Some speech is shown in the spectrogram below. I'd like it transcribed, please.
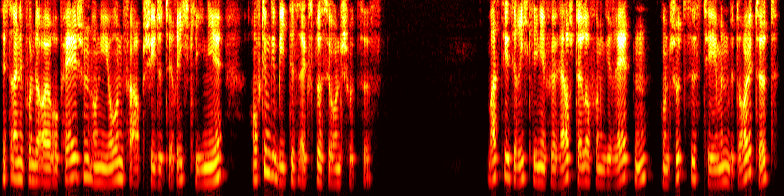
ist eine von der Europäischen Union verabschiedete Richtlinie auf dem Gebiet des Explosionsschutzes. Was diese Richtlinie für Hersteller von Geräten und Schutzsystemen bedeutet,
